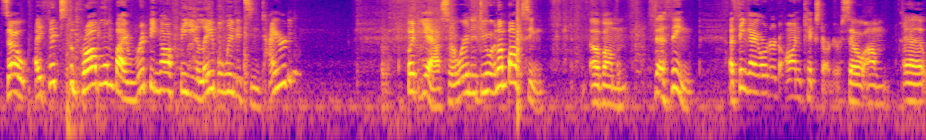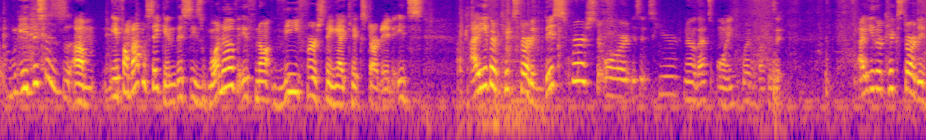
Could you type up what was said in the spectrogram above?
So, I fixed the problem by ripping off the label in its entirety. But yeah, so we're gonna do an unboxing of, um, a thing a thing I ordered on Kickstarter. So, um, uh, this is, um, if I'm not mistaken, this is one of, if not the first thing I kickstarted. It's, I either kickstarted this first, or is it here? No, that's Oink. Where the fuck is it? I either kickstarted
